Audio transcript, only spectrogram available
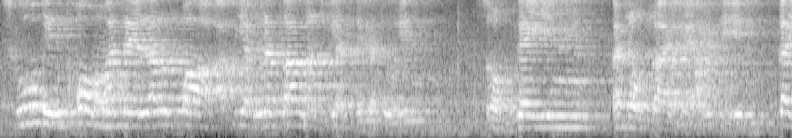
추인 콤마 네 랄파 아비앙나 사마 티아 테가투인 so ngay in ka trong trai mẹ thì cây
